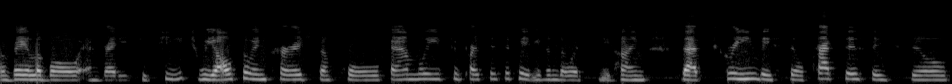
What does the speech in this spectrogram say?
available and ready to teach. We also encourage the whole family to participate, even though it's behind that screen. They still practice. They still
